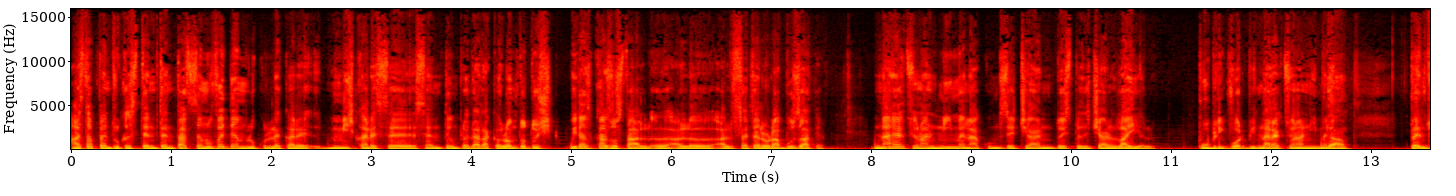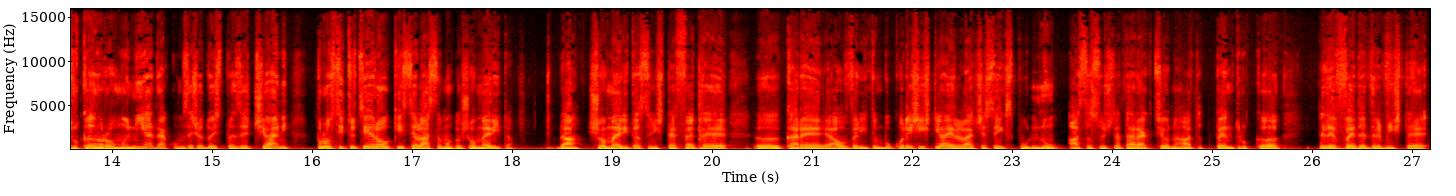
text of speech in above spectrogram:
Asta pentru că suntem tentați să nu vedem lucrurile care, mici care se, se întâmplă. Dar dacă luăm totuși, uitați, cazul ăsta al, al, al fetelor abuzate. N-a reacționat nimeni acum 10 ani, 12 ani la el, public vorbind, n-a reacționat nimeni. Da. Pentru că în România, de acum 10-12 ani, prostituția era o chestie, lasă-mă că și-o merită. Da? Și o merită. Sunt niște fete uh, care au venit în București și știau ele la ce să expun. Nu. Asta societatea a reacționat pentru că le vede drept, niște,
